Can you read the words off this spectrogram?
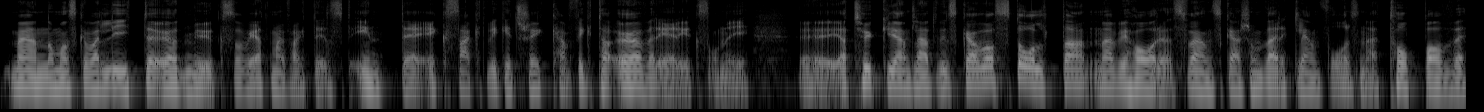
Men om man ska vara lite ödmjuk så vet man faktiskt inte exakt vilket skick han fick ta över Ericsson i. Jag tycker egentligen att vi ska vara stolta när vi har svenskar som verkligen får sådana här top of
